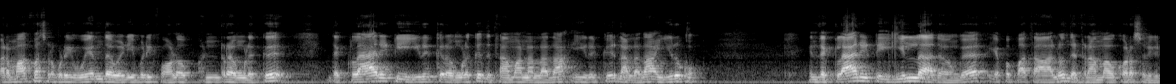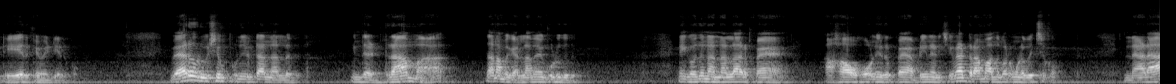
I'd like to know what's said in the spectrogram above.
பரமாத்மா சொல்லக்கூடிய உயர்ந்த வழிபடி ஃபாலோ பண்ணுறவங்களுக்கு இந்த கிளாரிட்டி இருக்கிறவங்களுக்கு இந்த ட்ராமா நல்லா தான் இருக்குது நல்லா தான் இருக்கும். இந்த கிளாரிட்டி இல்லாதவங்க எப்போ பார்த்தாலும் இந்த ட்ராமாவை குறை சொல்லிக்கிட்டே இருக்க வேண்டியிருக்கும். வேற ஒரு விஷயம் புரிஞ்சுக்கிட்டா நல்லது. இந்த ட்ராமா தான் நமக்கு எல்லாமே கொடுக்குது. நீங்கள் வந்து நான் நல்லா இருப்பேன் அஹா ஓஹோன்னு இருப்பேன் அப்படின்னு நினச்சிங்கன்னா ட்ராமா அந்த மாதிரி உங்களை வச்சுக்கும். என்னடா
